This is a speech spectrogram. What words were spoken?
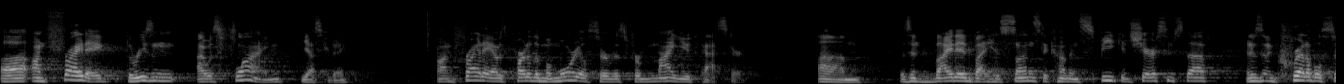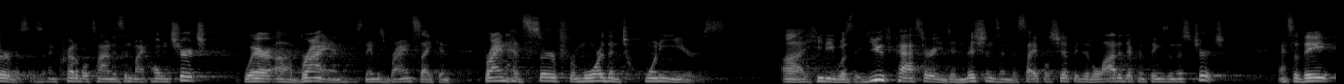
Uh, on Friday, the reason I was flying yesterday, on Friday, I was part of the memorial service for my youth pastor. Um, was invited by his sons to come and speak and share some stuff. And it was an incredible service. It was an incredible time. It was in my home church where uh, Brian, his name was Brian Sykin, Brian had served for more than 20 years. Uh, he was the youth pastor. He did missions and discipleship. He did a lot of different things in this church. And so they,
